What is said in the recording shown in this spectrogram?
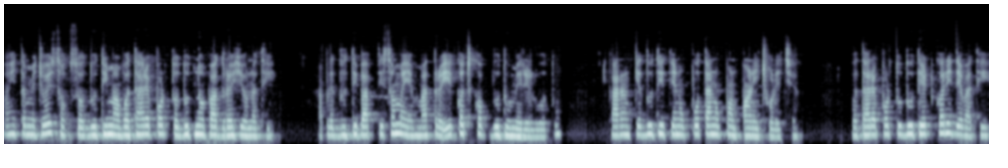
અહીં તમે જોઈ શકશો, દૂધીમાં વધારે પડતો દૂધનો ભાગ રહ્યો નથી. આપણે દૂધી બાપતી સમયે માત્ર એક જ કપ દૂધ ઉમેરેલું હતું. કારણ કે દૂધી તેનું પોતાનું પણ પાણી છોડે છે. વધારે પડતું દૂધ એડ કરી દેવાથી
